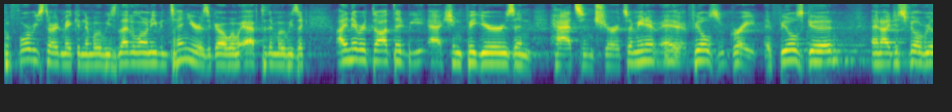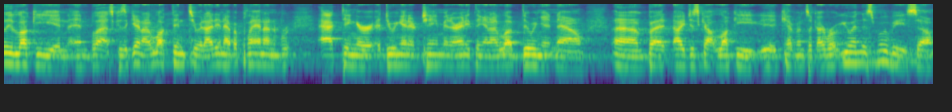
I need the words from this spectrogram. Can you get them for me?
before we started making the movies, let alone even 10 years ago when after the movies. Like, I never thought there'd be action figures and hats and shirts. I mean, it, it feels great. It feels good, and I just feel really lucky and, and blessed. Because again, I lucked into it. I didn't have a plan on acting or doing entertainment or anything, and I love doing it now. Um, but I just got lucky. Uh, Kevin's like, I wrote you in this movie, so.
